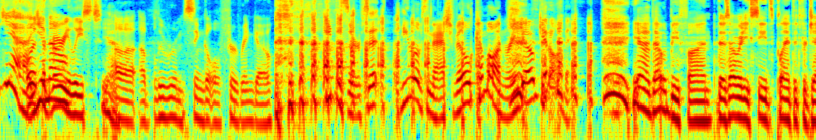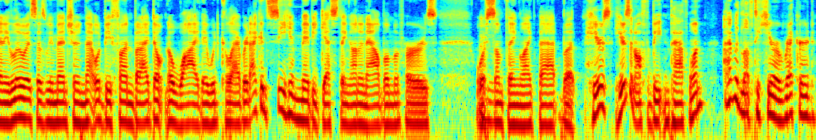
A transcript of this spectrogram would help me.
Yeah, or at the know, very least, yeah. uh, a Blue Room single for Ringo. he deserves it. He loves Nashville. Come on, Ringo, get on it. Yeah, that would be fun. There's already seeds planted for Jenny Lewis, as we mentioned. That would be fun, but I don't know why they would collaborate. I could see him maybe guesting on an album of hers or something like that. But here's here's an off the beaten path one. I would love to hear a record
